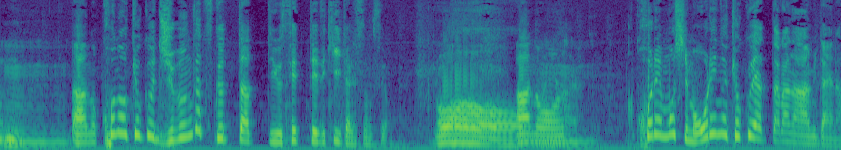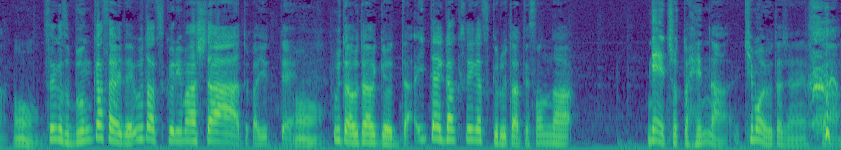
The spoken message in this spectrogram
ん。あの、この曲自分が作ったっていう設定で聴いたりするんですよ。あのーはいこれもしも俺の曲やったらな、みたいな。うん。それこそ文化祭で歌作りましたとか言って、うん。歌歌うけど、大体学生が作る歌ってそんな、ねちょっと変な、キモい歌じゃないですか。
